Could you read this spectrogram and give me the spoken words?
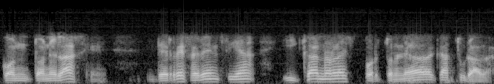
con tonelaje de referencia y cánones por tonelada capturada.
